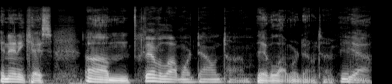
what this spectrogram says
In any case, um, They have a lot more downtime. they have a lot more downtime. yeah.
